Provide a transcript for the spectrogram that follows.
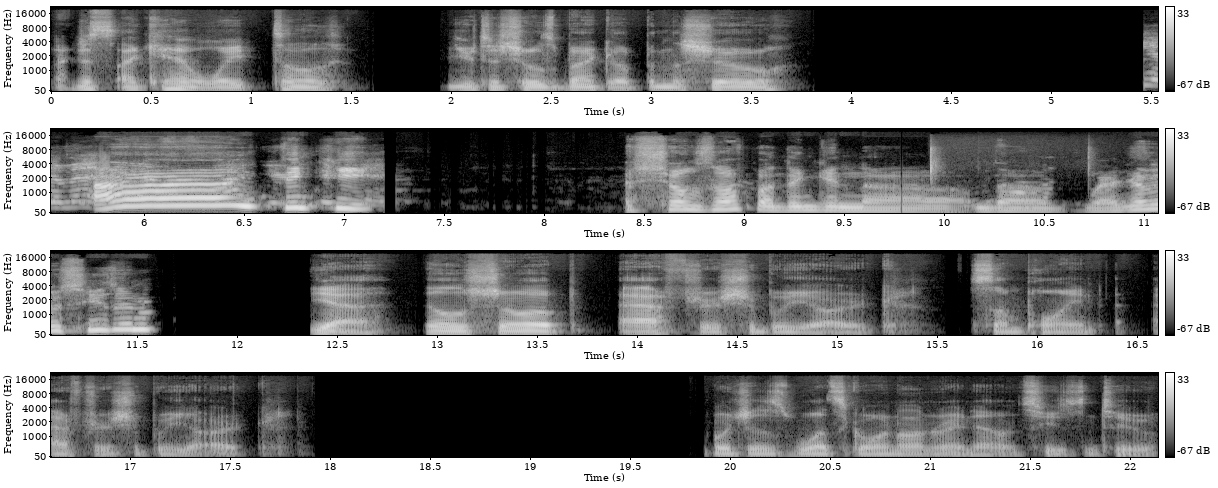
I just I can't wait till Yuta shows back up in the show. I think he shows up. I think in uh, the regular season. Yeah, he'll show up after Shibuya arc, some point after Shibuya arc, which is what's going on right now in season two.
